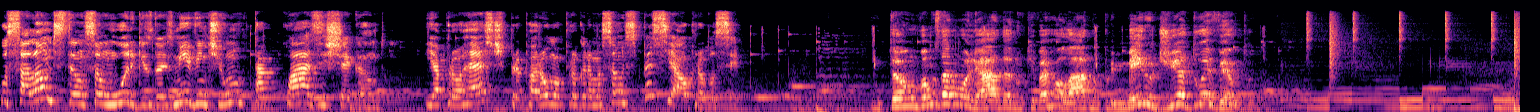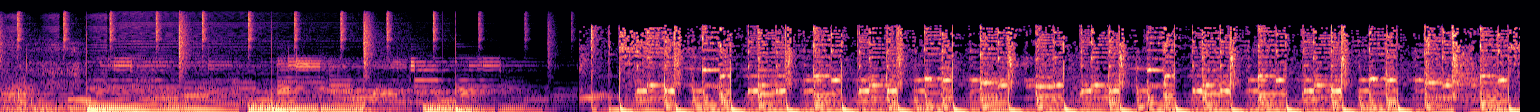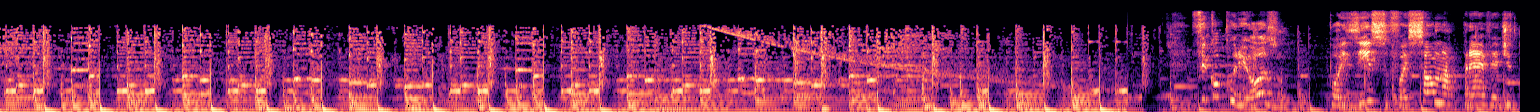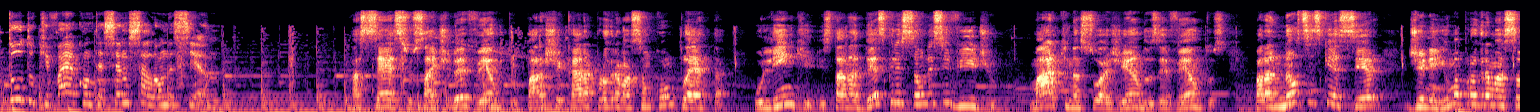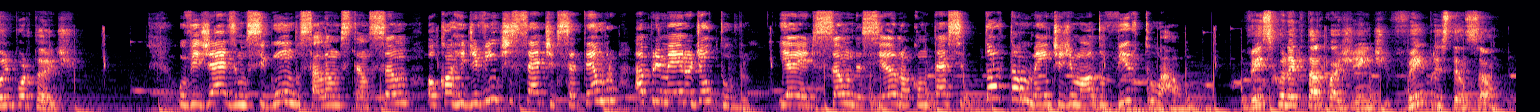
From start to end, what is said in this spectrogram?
O Salão de Extensão URGS 2021 está quase chegando e a ProRest preparou uma programação especial para você. Então vamos dar uma olhada no que vai rolar no primeiro dia do evento. Curioso? Pois isso foi só uma prévia de tudo o que vai acontecer no salão desse ano. Acesse o site do evento para checar a programação completa. O link está na descrição desse vídeo. Marque na sua agenda os eventos para não se esquecer de nenhuma programação importante. O 22º Salão de Extensão ocorre de 27 de setembro a 1º de outubro, e a edição desse ano acontece totalmente de modo virtual. Vem se conectar com a gente, vem para extensão!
